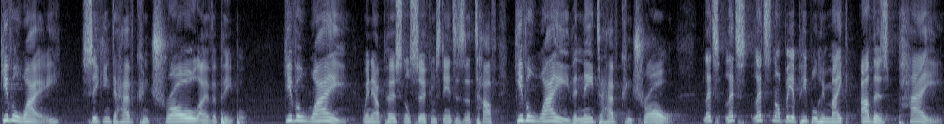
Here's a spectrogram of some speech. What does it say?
give away seeking to have control over people. Give away when our personal circumstances are tough. Give away the need to have control. Let's, let's, let's not be a people who make others pay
